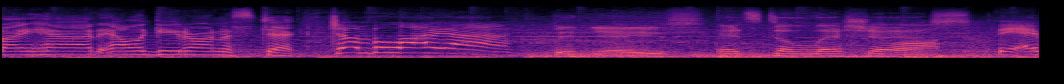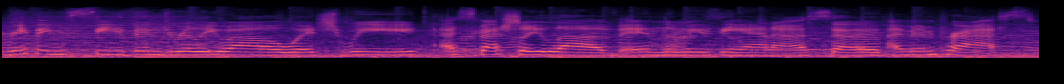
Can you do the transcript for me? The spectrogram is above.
I had alligator on a stick. Jambalaya. Beignets. It's delicious. Everything's seasoned really well, which we especially love in Louisiana. So I'm impressed.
